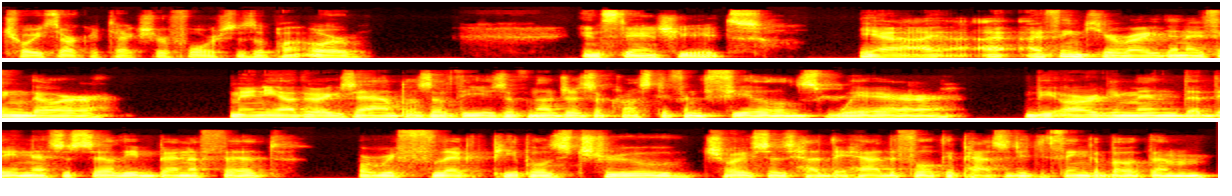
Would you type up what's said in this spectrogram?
choice architecture forces upon or instantiates. Yeah, I, I think you're right, and I think there are many other examples of the use of nudges across different fields where the argument that they necessarily benefit or reflect people's true choices had they had the full capacity to think about them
